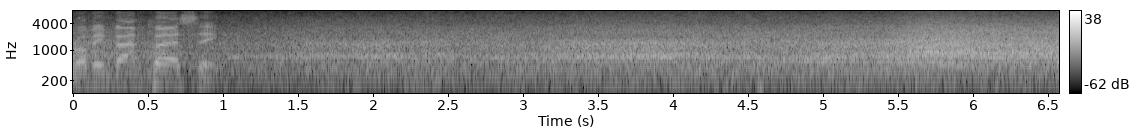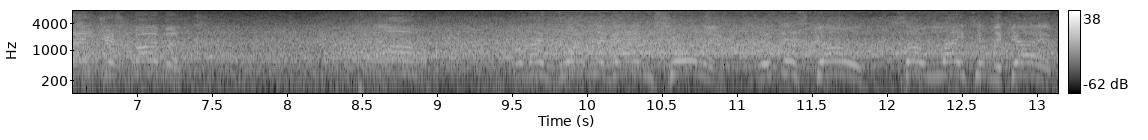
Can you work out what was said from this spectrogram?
Robin Van Persie. Dangerous moment. Oh, well, they've won the game, surely, with this goal so late in the game.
